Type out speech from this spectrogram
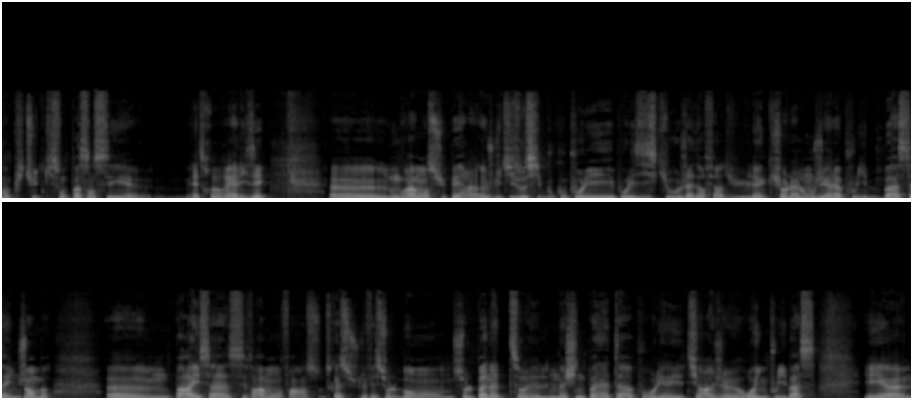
amplitudes qui sont pas censées être réalisées. Donc vraiment super. Je l'utilise aussi beaucoup pour les pour ischios. J'adore faire du leg curl allongé à la poulie basse à une jambe. Euh, pareil, ça c'est vraiment, enfin en tout cas je le fais sur le banc, sur le panat, sur une machine Panata pour les tirages euh, rowing poulie basse. Et, euh,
